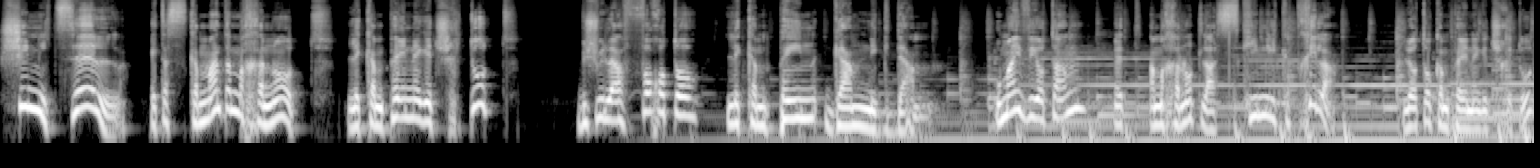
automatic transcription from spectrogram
שי ניצל את הסכמת המחנות לקמפיין נגד שחיתות בשביל להפוך אותו לקמפיין גם נגדם. ומה הביא אותם, את המחנות, להסכים מלכתחילה לאותו קמפיין נגד שחיתות?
